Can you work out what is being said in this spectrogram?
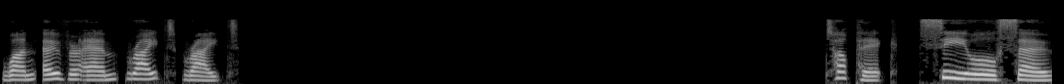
one over m right right. Topic See also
